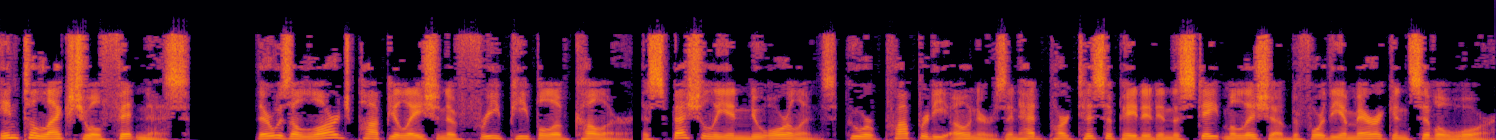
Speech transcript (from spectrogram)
intellectual fitness. There was a large population of free people of color, especially in New Orleans, who were property owners and had participated in the state militia before the American Civil War.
